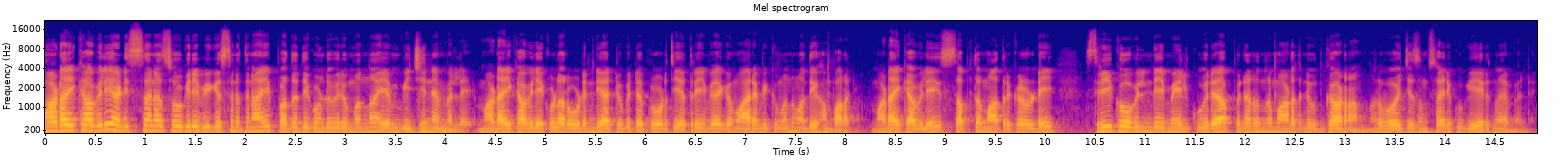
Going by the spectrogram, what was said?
മാടായിക്കാവിലെ അടിസ്ഥാന സൗകര്യ വികസനത്തിനായി പദ്ധതി കൊണ്ടുവരുമെന്ന് M Vijin M L A. മാടായിക്കാവിലേക്കുള്ള റോഡിന്റെ അറ്റകുറ്റപ്രവൃത്തി എത്രയും വേഗം ആരംഭിക്കുമെന്നും അദ്ദേഹം പറഞ്ഞു. മാടായിക്കാവിലെ സപ്തമാതൃക്കളുടെ ശ്രീകോവിലിന്റെ മേൽക്കൂര പുനർനിർമ്മാണത്തിന്റെ ഉദ്ഘാടനം നിർവഹിച്ച് സംസാരിക്കുകയായിരുന്നു എം എൽ എ.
